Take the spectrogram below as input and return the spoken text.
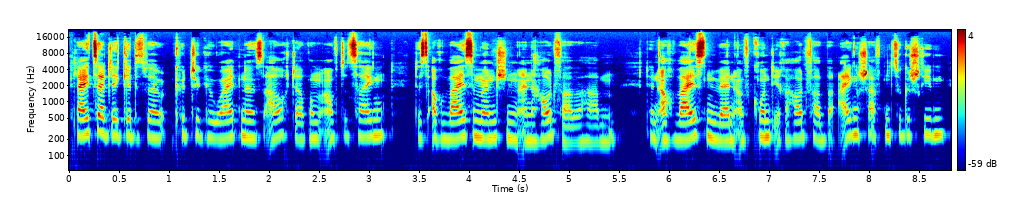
Gleichzeitig geht es bei Critical Whiteness auch darum aufzuzeigen, dass auch weiße Menschen eine Hautfarbe haben. Denn auch Weißen werden aufgrund ihrer Hautfarbe Eigenschaften zugeschrieben,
